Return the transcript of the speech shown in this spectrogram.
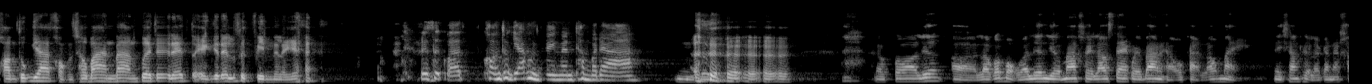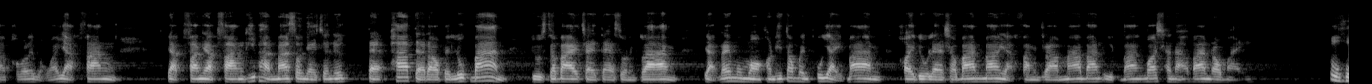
ความทุกข์ยากของชาวบ้านบ้าง เพื่อจะได้ตัวเองจะได้รู้สึกฟินอะไรเงี้ยรู้สึกว่าความทุกข์ยากของตัวเองมันธรรมดาอืมเออเออเออแล้วก็เรื่องเออเราก็บอกว่าเรื่องเยอะมากเคยเล่าแทรกไว้บ้างหาโอกาสเล่าใหม่ในช่างเถอะแล้วกันนะครับเขาก็เลยบอกว่าอยากฟัง อยากฟังอยากฟังที่ผ่านมาส่วนใหญ่จะนึก แต่ภาพแต่เราเป็นลูกบ้าน อยู่สบายใจแต่ส่วนกลาง อยากได้มุมมองคนที่ต้องเป็นผู้ใหญ่บ้าน คอยดูแลชาวบ้านบ้างอยากฟังดราม่าบ้านอื่นบ้างว่าชนะบ้านเราไหมโอ้โห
